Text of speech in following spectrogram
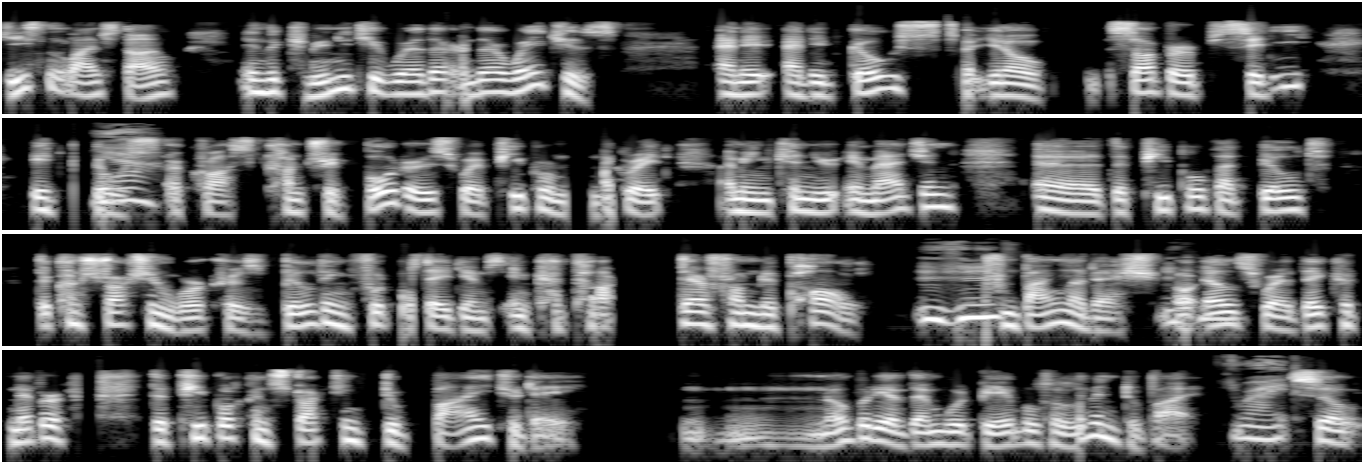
decent lifestyle in the community where they earn their wages. And it and it goes, you know, suburb city. It goes yeah. across country borders where people migrate. I mean, can you imagine uh, the people that build the construction workers building football stadiums in Qatar? They're from Nepal. Mm-hmm. From Bangladesh mm-hmm. or elsewhere, they could never. The people constructing Dubai today, nobody of them would be able to live in Dubai. Right. So,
